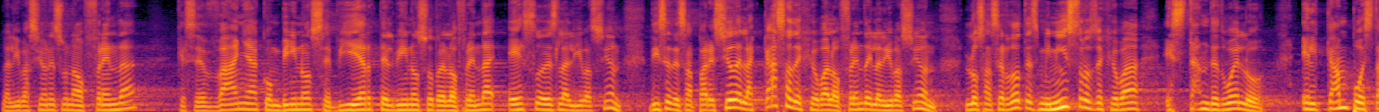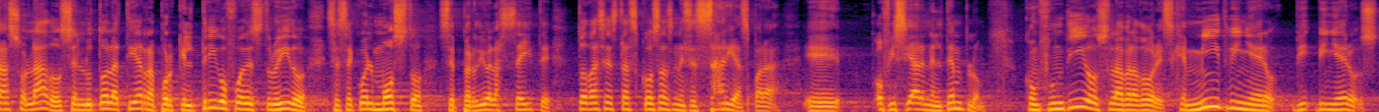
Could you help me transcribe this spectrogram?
La libación es una ofrenda que se baña con vino, se vierte el vino sobre la ofrenda, eso es la libación. Dice, desapareció de la casa de Jehová la ofrenda y la libación. Los sacerdotes, ministros de Jehová, están de duelo. El campo está asolado, se enlutó la tierra porque el trigo fue destruido, se secó el mosto, se perdió el aceite. Todas estas cosas necesarias para eh, oficiar en el templo. Confundíos labradores, gemid viñeros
